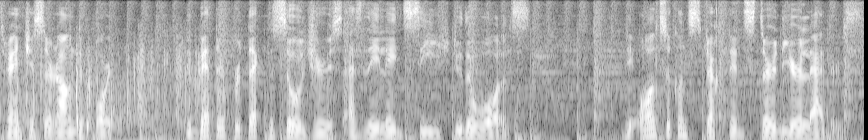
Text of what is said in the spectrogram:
trenches around the fort to better protect the soldiers as they laid siege to the walls. They also constructed sturdier ladders.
